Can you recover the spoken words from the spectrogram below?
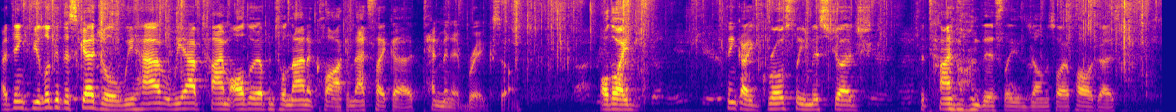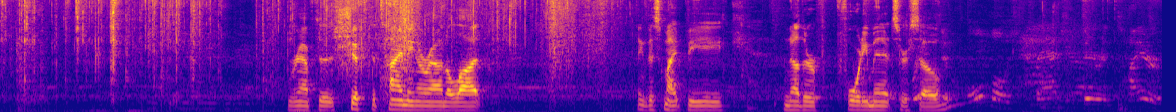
I think if you look at the schedule, we have we have time all the way up until nine o'clock, and that's like a ten minute break. So, although I think I grossly misjudged the time on this, ladies and gentlemen, so I apologize. We're gonna have to shift the timing around a lot. I think this might be another forty minutes or so. almost matched their entire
